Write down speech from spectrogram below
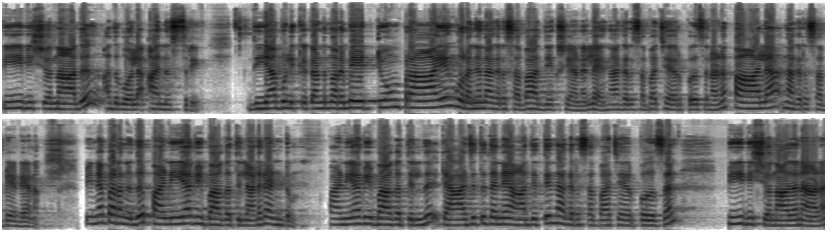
പി വിശ്വനാഥ് അതുപോലെ അനുശ്രീ. ദിയ പുളിക്കക്കണ്ടം എന്ന് പറയുമ്പോൾ ഏറ്റവും പ്രായം കുറഞ്ഞ നഗരസഭ അധ്യക്ഷയാണ് അല്ലേ? നഗരസഭ ചെയർപേഴ്സൺ ആണ്. പാല നഗരസഭയുടെയാണ്. പിന്നെ പറഞ്ഞത് പണിയ വിഭാഗത്തിലാണ് രണ്ടും. പണിയ വിഭാഗത്തിൽ നിന്ന് രാജ്യത്ത് തന്നെ ആദ്യത്തെ നഗരസഭാ ചെയർപേഴ്സൺ പി വിശ്വനാഥനാണ്.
